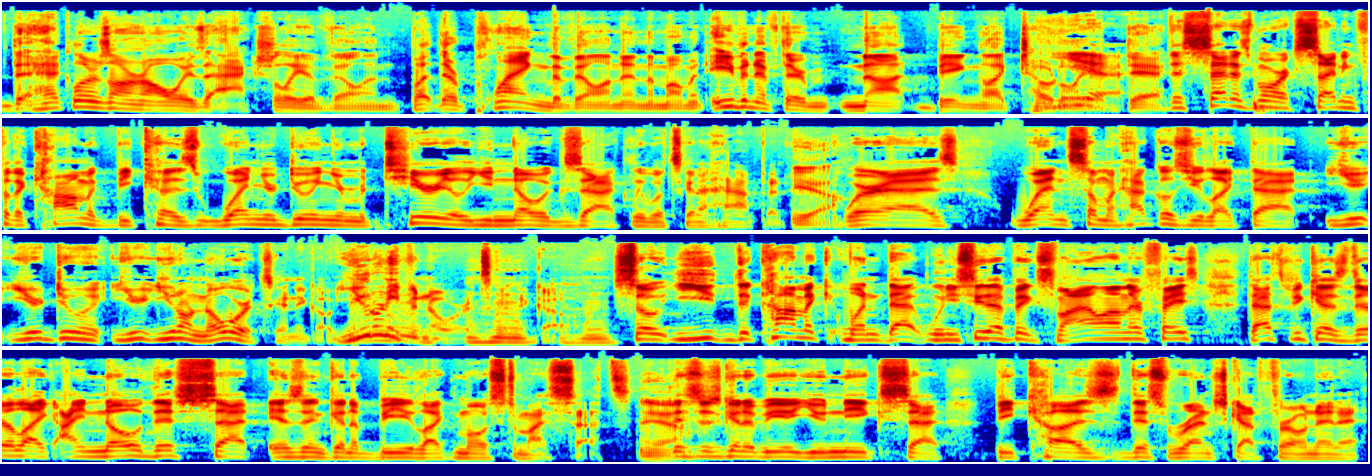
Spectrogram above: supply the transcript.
the hecklers aren't always actually a villain, but they're playing the villain in the moment, even if they're not being like totally a dick. The set is more exciting for the comic because when you're doing your material, you know exactly what's going to happen. Yeah. Whereas when someone heckles you like that, you, you're doing you, you don't know where it's going to go. You don't even know where it's mm-hmm. going to go. Mm-hmm. Mm-hmm. So you, the comic when that when you see that big smile on their face, that's because they're like, I know this set isn't going to be like most of my sets. Yeah. This is going to be a unique set because this wrench got thrown in it,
